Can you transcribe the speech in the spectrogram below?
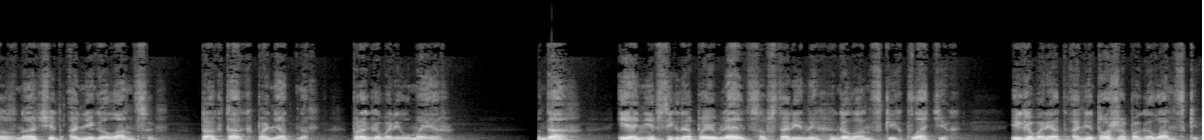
«Значит, они голландцы. Так-так, понятно», — проговорил мэр. «Да, и они всегда появляются в старинных голландских платьях, и говорят они тоже по-голландски».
